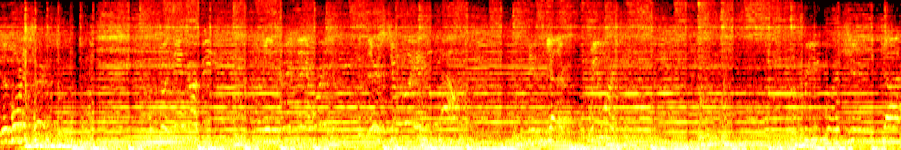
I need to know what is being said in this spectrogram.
Good morning, church. Let's go our feet. A great day of worship. There's joy in house, together. We worship. We worship the God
